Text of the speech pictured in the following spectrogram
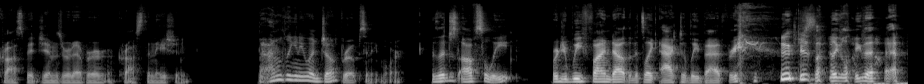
CrossFit gyms or whatever across the nation. But I don't think anyone jump ropes anymore. Is that just obsolete? Or did we find out that it's like actively bad for you or something like that?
